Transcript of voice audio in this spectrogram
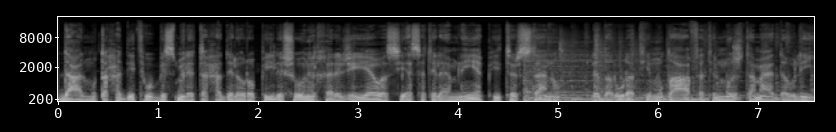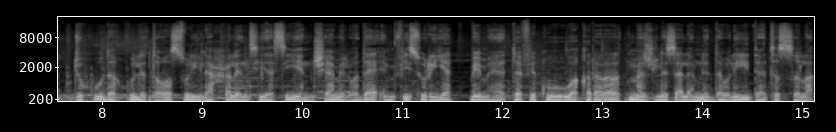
دعا المتحدث باسم الاتحاد الأوروبي للشؤون الخارجية والسياسة الأمنية بيتر ستانو لضرورة مضاعفة المجتمع الدولي جهوده للتوصل إلى حل سياسي شامل ودائم في سوريا بما يتفق وقرارات مجلس الأمن الدولي ذات الصلة.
